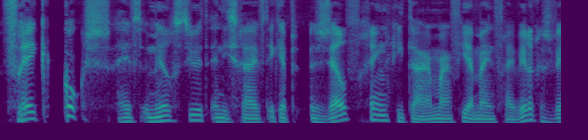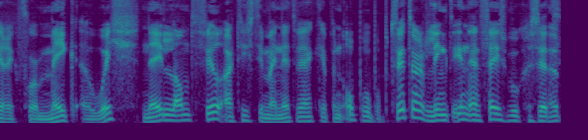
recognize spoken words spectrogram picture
Freek Cox heeft een mail gestuurd en die schrijft... Ik heb zelf geen gitaar, maar via mijn vrijwilligerswerk voor Make-A-Wish Nederland... veel artiesten in mijn netwerk. Ik heb een oproep op Twitter, LinkedIn en Facebook gezet.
